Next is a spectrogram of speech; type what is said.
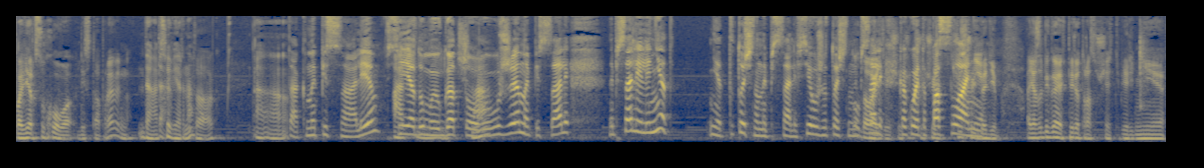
поверх сухого листа, правильно? Да, да. все верно. Так. А... Так, написали. Все, Отлично. я думаю, готовы уже, написали. Написали или нет? Нет, ты точно написали, все уже точно ну, написали какое-то послание. Чуть-чуть дадим. А я забегаю вперед, раз уж я теперь не,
